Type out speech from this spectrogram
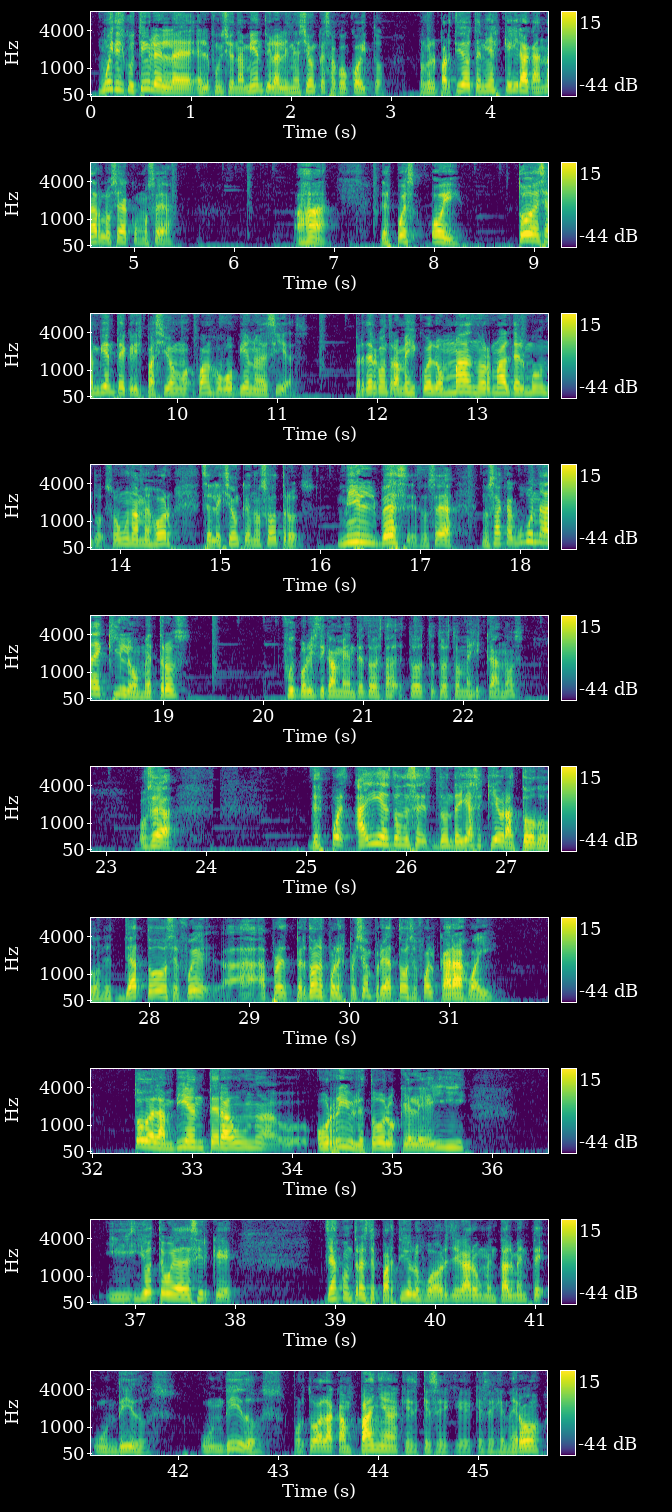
Muy discutible el, el, funcionamiento y la alineación que sacó Coito. Porque el partido tenías que ir a ganarlo sea como sea. Ajá. Después, hoy, todo ese ambiente de crispación, Juanjo, vos bien lo decías. Perder contra México es lo más normal del mundo. Son una mejor selección que nosotros. Mil veces. O sea, nos sacan una de kilómetros futbolísticamente todos estos mexicanos. O sea, después, ahí es donde, se, donde ya se quiebra todo. Donde ya todo se fue. A, perdón por la expresión, pero ya todo se fue al carajo ahí. Todo el ambiente era una, horrible. Todo lo que leí. y yo te voy a decir que ya contra este partido los jugadores llegaron mentalmente hundidos, hundidos por toda la campaña que, se, generó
